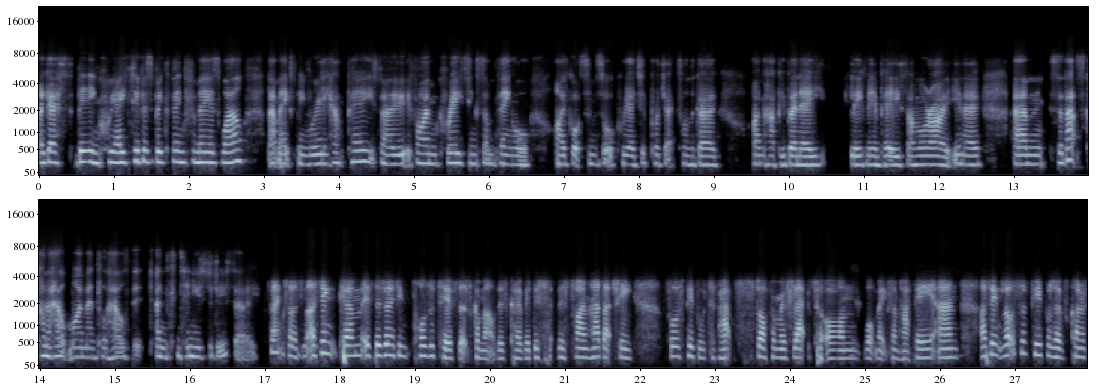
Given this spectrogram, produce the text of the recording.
I guess being creative is a big thing for me as well. That makes me really happy. So if I'm creating something or I've got some sort of creative project on the go, I'm happy bunny leave me in peace. I'm all right you know. Um, so that's kind of helped my mental health and continues to do so. Thanks alison. I think um, if there's anything positive that's come out of this covid this this time has actually forced people to perhaps stop and reflect on what makes them happy. And i think lots of people have kind of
